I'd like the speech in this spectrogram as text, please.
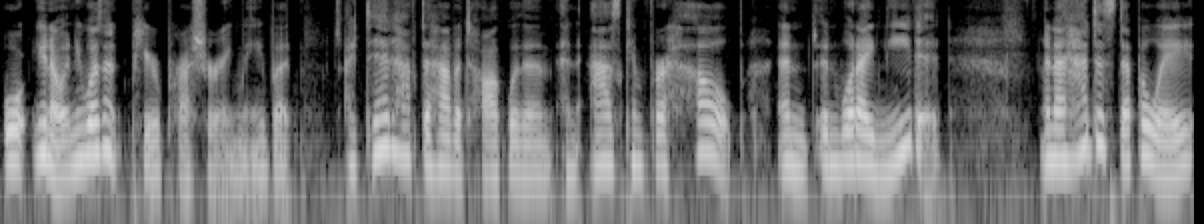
or, you know, and he wasn't peer pressuring me, but I did have to have a talk with him and ask him for help and, and what I needed. And I had to step away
